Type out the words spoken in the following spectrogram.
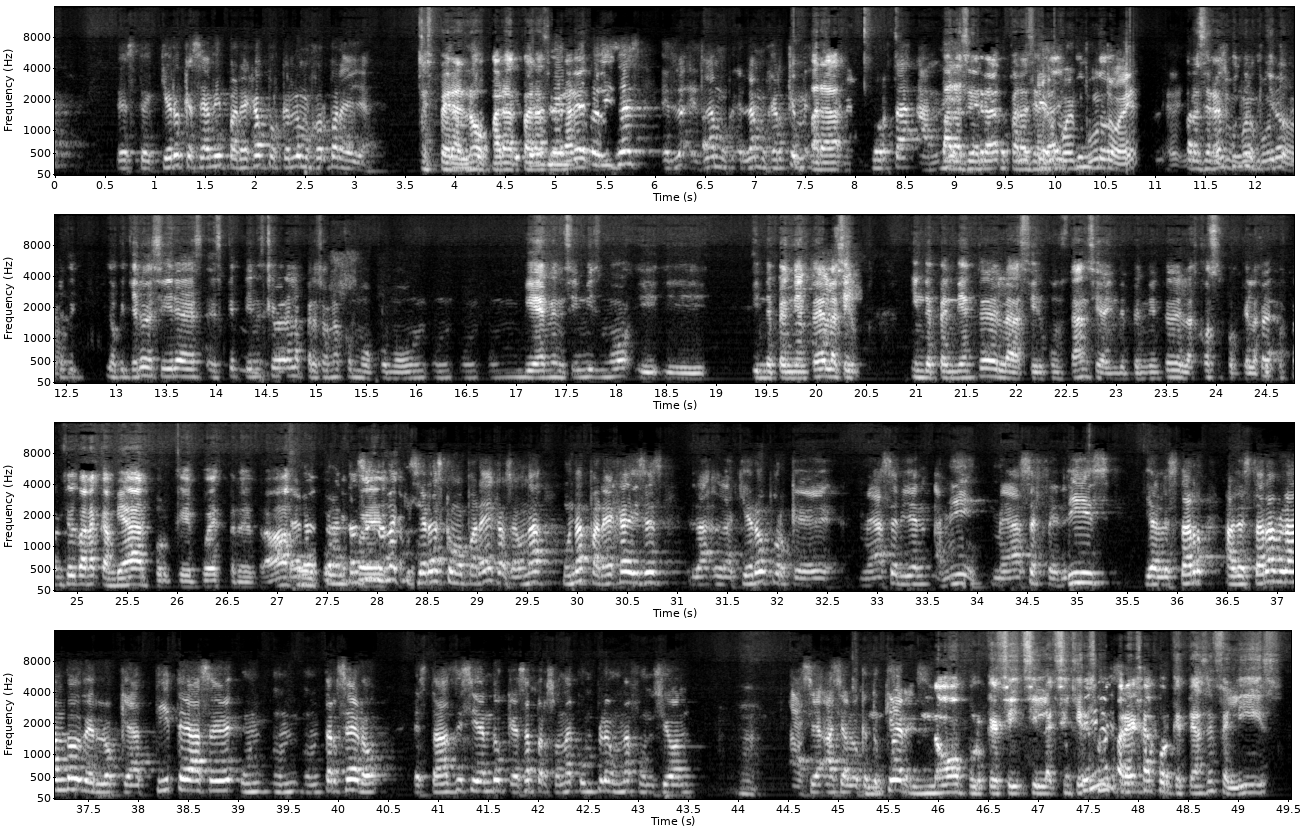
este, quiero que sea mi pareja porque es lo mejor para ella. Espera, no, para, para cerrar el- Lo dices, es la, es la es la mujer que me, Para- me importa a mí. para cerrar, para Es cerrar un el buen punto, punto, ¿eh? Eh, para cerrar es el un punto, lo que, quiero, punto. lo que- lo que quiero decir es, es que tienes que ver a la persona como, como un, un- un- un bien en sí mismo y, y independiente de la cir- independiente de la circunstancia, independiente de las cosas, porque las Pero- circunstancias van a cambiar, porque puedes perder el trabajo. Pero, pero entonces no la quisieras como pareja, o sea, una, una pareja dices, la, la quiero porque me hace bien a mí, me hace feliz, y al estar, al estar hablando de lo que a ti te hace un, un- un tercero, estás diciendo que esa persona cumple una función hacia, hacia lo que tú quieres. No, porque si, si, la- si quieres Sí, una sí. pareja porque te hace feliz,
